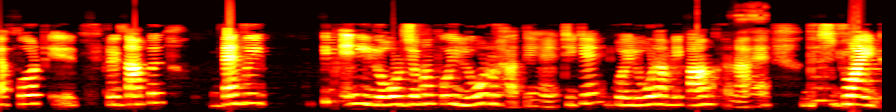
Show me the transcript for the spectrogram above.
effort is, for example when we any load जब हम कोई लोड उठाते हैं ठीक है कोई लोड हमें काम करना है this joint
